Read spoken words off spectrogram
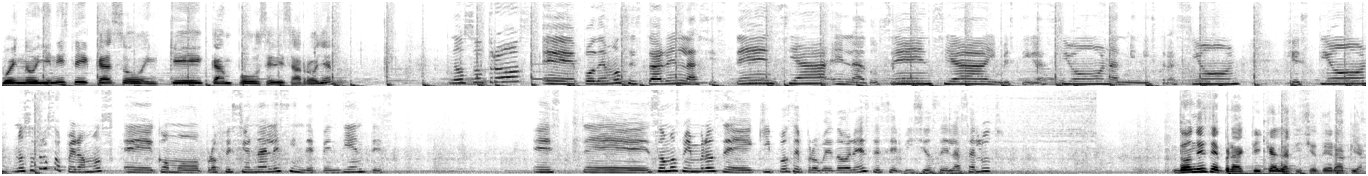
Bueno, y en este caso, ¿en qué campo se desarrollan? Nosotros eh, podemos estar en la asistencia, en la docencia, investigación, administración, gestión. Nosotros operamos eh, como profesionales independientes. Este, somos miembros de equipos de proveedores de servicios de la salud. ¿Dónde se practica la fisioterapia?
